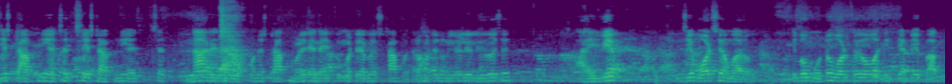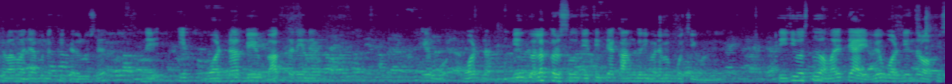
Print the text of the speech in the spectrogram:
જે સ્ટાફની અછત છે સ્ટાફની અછત ના રહે લોકોને સ્ટાફ મળી રહે ને એ હેતુ માટે અમે સ્ટાફ વધારવા માટેનો નિર્ણય લીધો છે. હાઈવે જે વોર્ડ છે અમારો એ બહુ મોટો વોર્ડ થયો હોવાથી ત્યાં બે ભાગ કરવાનું આજે અમે નક્કી કરેલું છે. અને એક વોર્ડના બે ભાગ કરીને એ વોર્ડના બે અલગ કરશું, જેથી ત્યાં કામગીરી માટે અમે પહોંચી વળીએ ત્રીજી વસ્તુ, અમારે ત્યાં હાઈવે વોર્ડની અંદર ઓફિસ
